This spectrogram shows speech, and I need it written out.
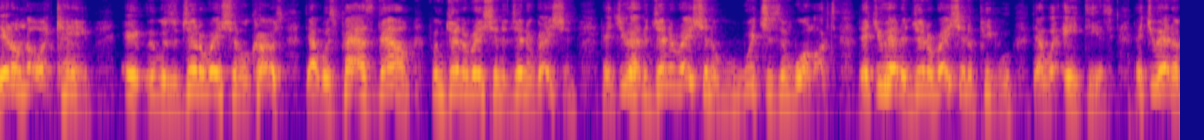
They don't know it came. It, it, was a generational curse that was passed down from generation to generation. That you had a generation of witches and warlocks. That you had a generation of people that were atheists. That you had a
